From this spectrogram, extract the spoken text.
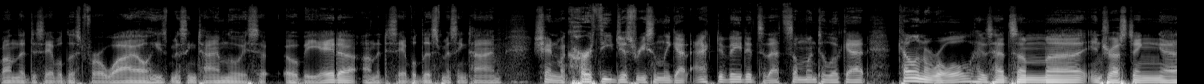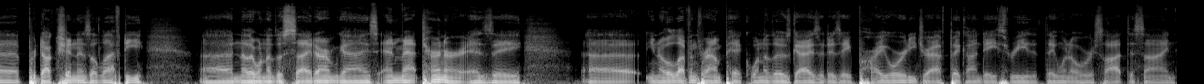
on the disabled list for a while. He's missing time. Luis Oviedo on the disabled list, missing time. Shane McCarthy just recently got activated, so that's someone to look at. Kellen Roll has had some uh, interesting uh, production as a lefty, uh, another one of those sidearm guys, and Matt Turner as a uh, you know, 11th round pick, one of those guys that is a priority draft pick on day three that they went over slot to sign.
